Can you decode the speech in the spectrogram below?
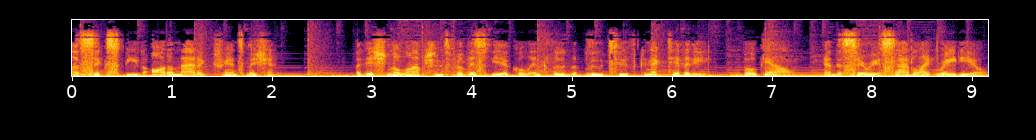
a 6-speed automatic transmission. Additional options for this vehicle include the Bluetooth connectivity, Vocal, and the Sirius satellite radio.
